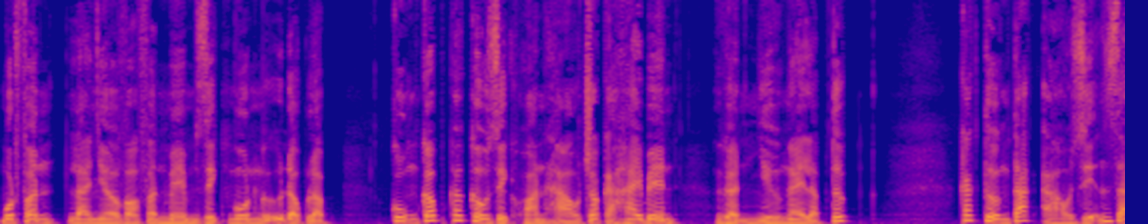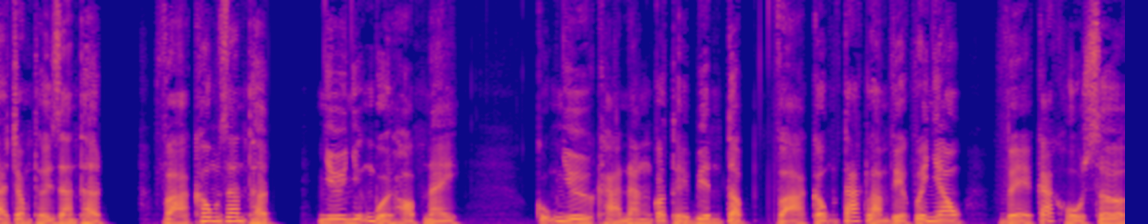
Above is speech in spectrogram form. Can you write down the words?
một phần là nhờ vào phần mềm dịch ngôn ngữ độc lập, cung cấp các câu dịch hoàn hảo cho cả hai bên gần như ngay lập tức. Các tương tác ảo diễn ra trong thời gian thật và không gian thật như những buổi họp này, cũng như khả năng có thể biên tập và cộng tác làm việc với nhau về các hồ sơ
